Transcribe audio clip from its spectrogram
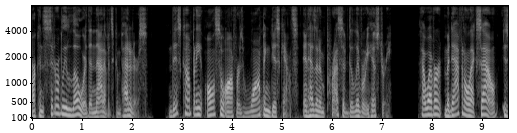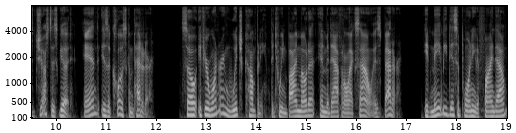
are considerably lower than that of its competitors. This company also offers whopping discounts and has an impressive delivery history. However, Modafinil XL is just as good and is a close competitor. So, if you're wondering which company between BuyModa and Modafinil XL is better, it may be disappointing to find out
